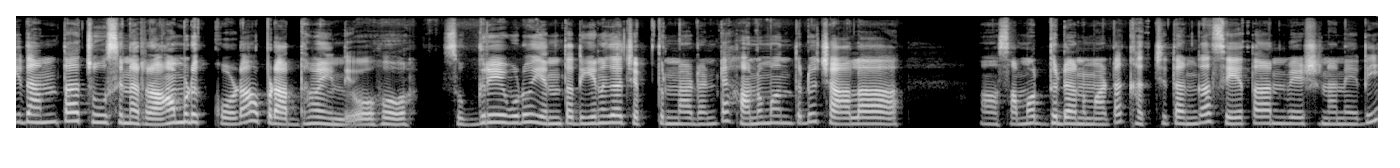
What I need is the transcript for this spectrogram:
ఇదంతా చూసిన రాముడికి కూడా అప్పుడు అర్థమైంది. ఓహో సుగ్రీవుడు ఎంత దీనిగా చెప్తున్నాడంటే హనుమంతుడు చాలా సమర్థుడనమాట సమర్థుడు అనమాట ఖచ్చితంగా సీతాన్వేషణ అనేది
